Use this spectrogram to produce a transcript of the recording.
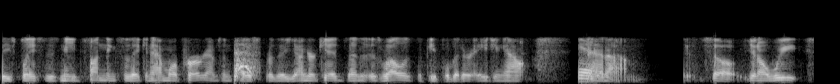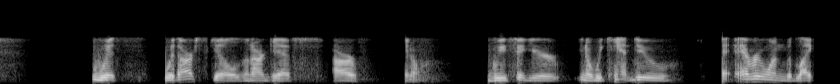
These places need funding so they can have more programs in place for the younger kids and as well as the people that are aging out. Yeah. And um, so you know we with with our skills and our gifts, our you know we figure you know we can't do everyone would like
